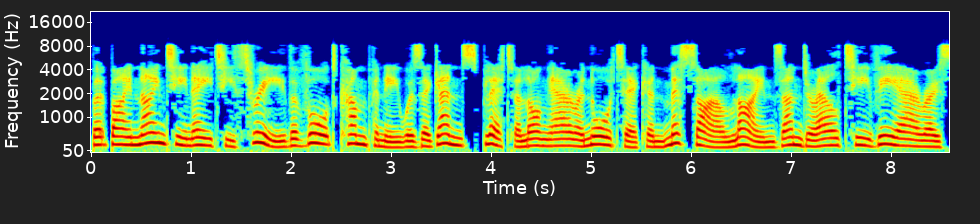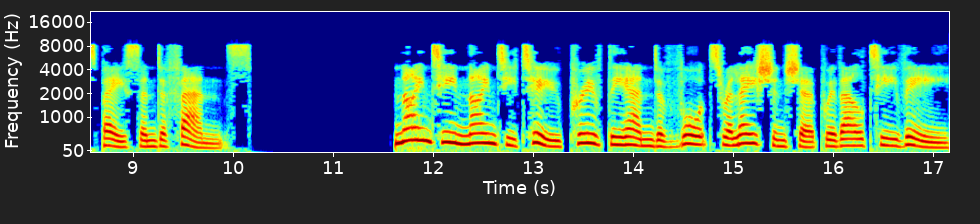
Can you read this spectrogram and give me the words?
but by 1983 the Vought Company was again split along aeronautic and missile lines under LTV Aerospace and Defense. 1992 proved the end of Vought's relationship with LTV.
